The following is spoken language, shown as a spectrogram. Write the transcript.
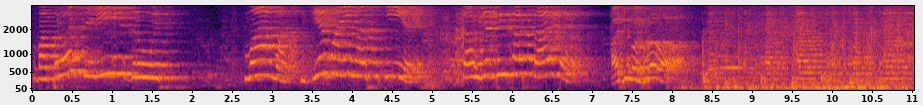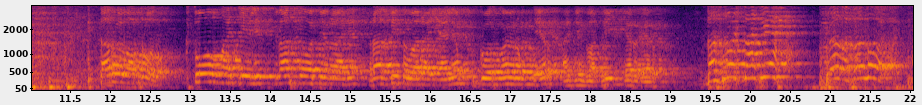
Вопрос Ирине Друзь. Мама, где мои носки? Там, где ты их оставил? Один браво! Второй вопрос. Кто владелец красного Феррари, разбитого роялем с госномером R123RR? Досрочный ответ! Браво, 2-0!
